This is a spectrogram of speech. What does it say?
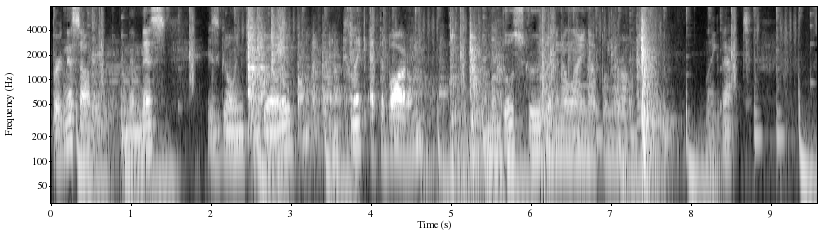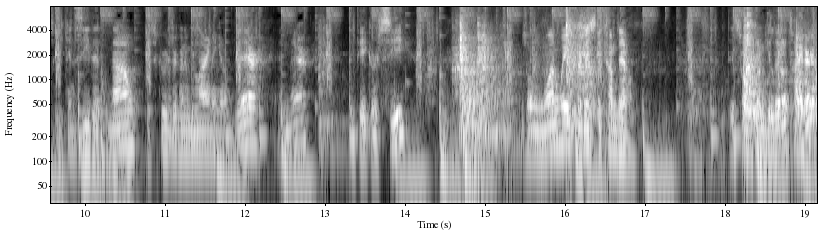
bring this up, and then this is going to go and click at the bottom and then those screws are gonna line up on their own like that. So you can see that now the screws are gonna be lining up there and there. We take our C. There's only one way for this to come down. This one's gonna be a little tighter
